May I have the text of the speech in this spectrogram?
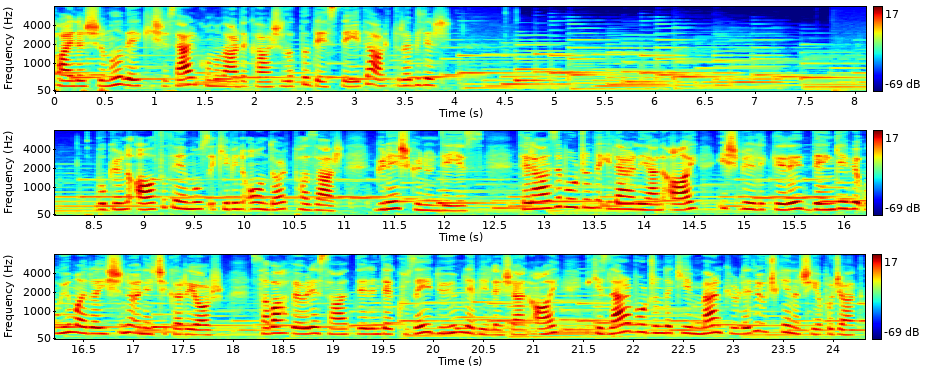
paylaşımı ve kişisel konularda karşılıklı desteği de arttırabilir. Bugün 6 Temmuz 2014 Pazar, Güneş günündeyiz. Terazi burcunda ilerleyen ay, işbirlikleri, denge ve uyum arayışını öne çıkarıyor. Sabah ve öğle saatlerinde kuzey düğümle birleşen ay, İkizler burcundaki Merkürle de üçgen açı yapacak.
